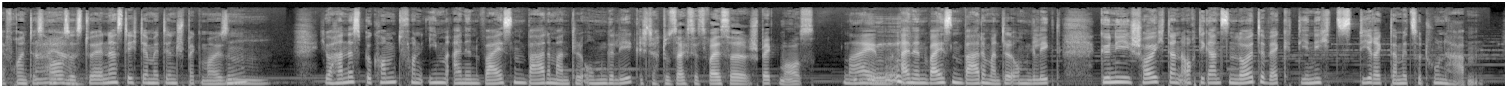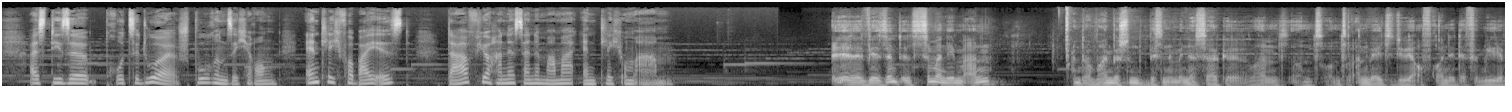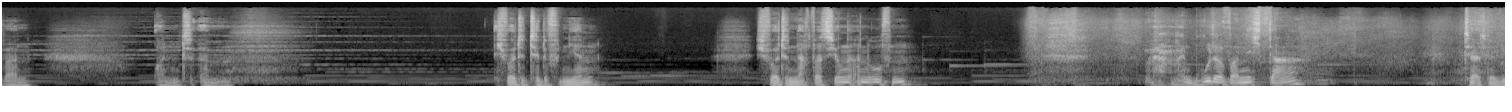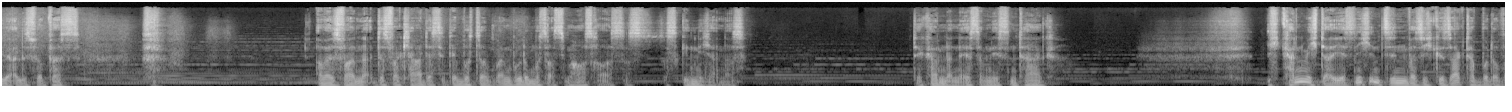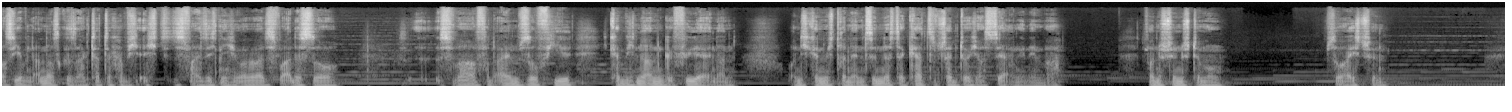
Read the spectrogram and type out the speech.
der Freund des ah, Hauses. Ja. Du erinnerst dich, der mit den Speckmäusen? Mhm. Johannes bekommt von ihm einen weißen Bademantel umgelegt. Ich dachte, du sagst jetzt weiße Speckmaus. Nein, einen weißen Bademantel umgelegt. Günni scheucht dann auch die ganzen Leute weg, die nichts direkt damit zu tun haben. Als diese Prozedur Spurensicherung endlich vorbei ist, darf Johannes seine Mama endlich umarmen. Äh, wir sind ins Zimmer nebenan und da waren wir schon ein bisschen im Inner Circle, waren unsere Anwälte, die wir auch Freunde der Familie waren. Und ähm, ich wollte telefonieren ich wollte nachts Junge anrufen. Mein Bruder war nicht da. Der hat mir wieder alles verpasst. Aber es war, das war klar, dass der musste, mein Bruder musste aus dem Haus raus. Das, das ging nicht anders. Der kam dann erst am nächsten Tag. Ich kann mich da jetzt nicht entsinnen, was ich gesagt habe oder was jemand anderes gesagt hat. Da habe ich echt, das weiß ich nicht, aber das war alles so es war von allem so viel, ich kann mich nur an ein Gefühl erinnern. Und ich kann mich daran entsinnen, dass der Kerzenschein durchaus sehr angenehm war. Es war eine schöne Stimmung. So echt schön.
